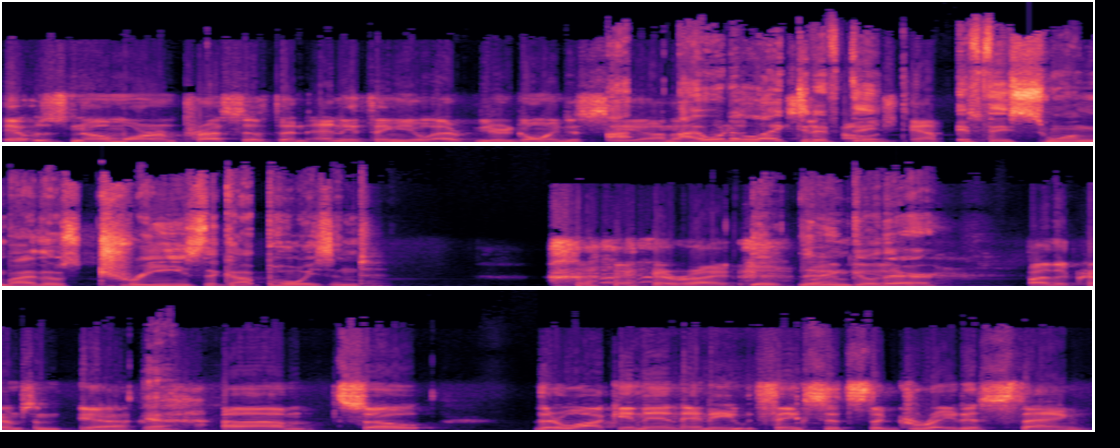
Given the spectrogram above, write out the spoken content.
it was no more impressive than anything you ever, you're going to see on. a- I would have liked it if they campus. if they swung by those trees that got poisoned. right. They, they didn't go there. by the Crimson. Yeah. Yeah. Um, so they're walking in, and he thinks it's the greatest thing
